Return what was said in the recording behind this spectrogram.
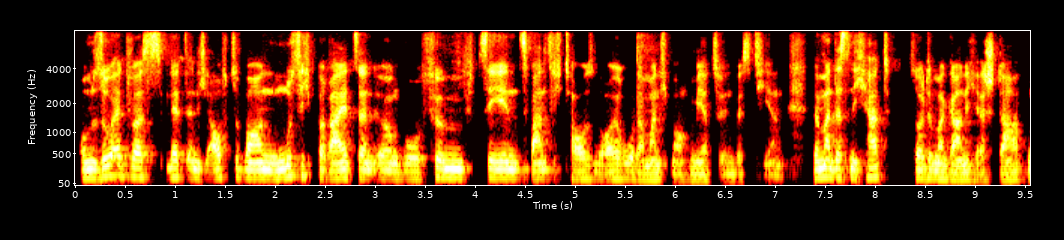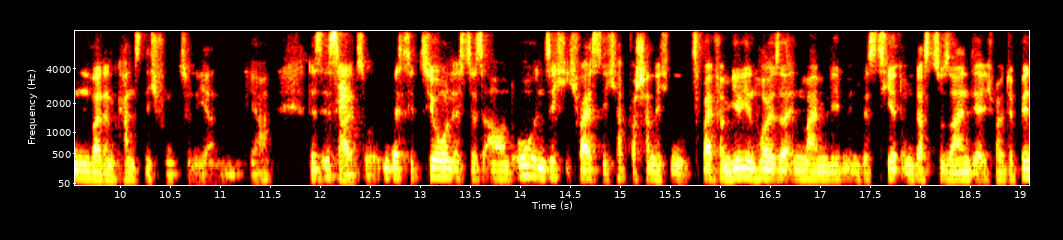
Um so etwas letztendlich aufzubauen, muss ich bereit sein, irgendwo 5, 10, 20.000 Euro oder manchmal auch mehr zu investieren. Wenn man das nicht hat, sollte man gar nicht erst starten, weil dann kann es nicht funktionieren. Ja, das ist halt so. Investition ist das A und O in sich. Ich weiß nicht, ich habe wahrscheinlich zwei Familienhäuser in meinem Leben investiert, um das zu sein, der ich heute bin.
